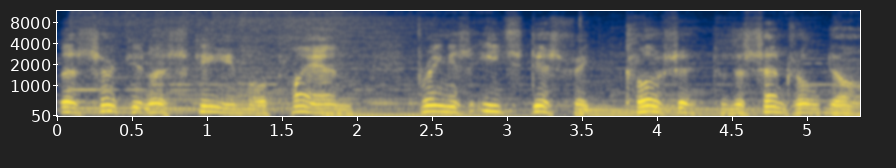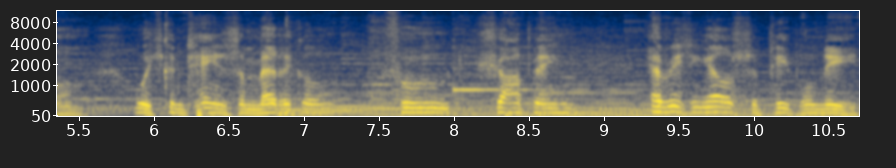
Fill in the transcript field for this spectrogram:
The circular scheme or plan brings each district closer to the central dome, which contains the medical, food, shopping, everything else that people need.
